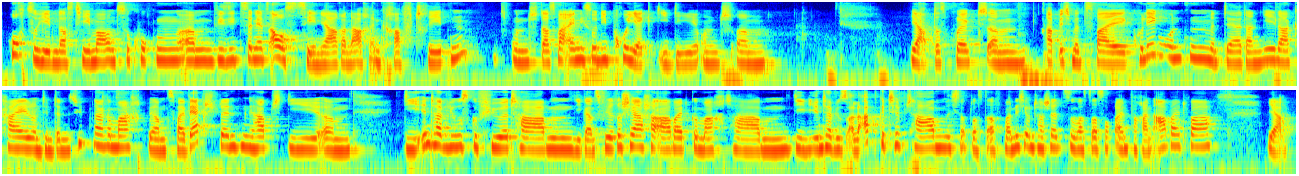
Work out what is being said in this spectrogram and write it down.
hochzuheben, das Thema, und zu gucken, ähm, wie sieht's denn jetzt aus, zehn Jahre nach Inkrafttreten. Und das war eigentlich so die Projektidee. Und ähm, ja, das Projekt ähm, habe ich mit zwei Kollegen unten, mit der Daniela Keil und dem Dennis Hübner gemacht. Wir haben zwei Werkstudenten gehabt, die ähm, die Interviews geführt haben, die ganz viel Recherchearbeit gemacht haben, die die Interviews alle abgetippt haben. Ich glaube, das darf man nicht unterschätzen, was das auch einfach an Arbeit war. Ja,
